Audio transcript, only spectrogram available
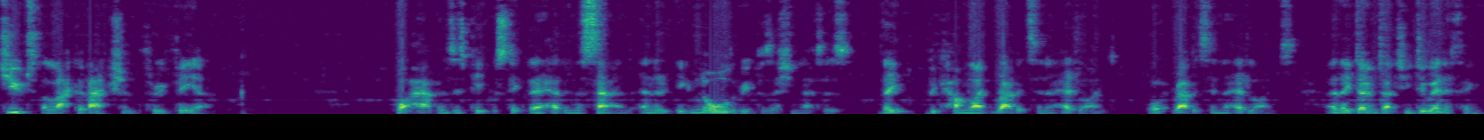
due to the lack of action through fear what happens is people stick their head in the sand and ignore the repossession letters. They become like rabbits in a headlight, or rabbits in the headlights, and they don't actually do anything.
